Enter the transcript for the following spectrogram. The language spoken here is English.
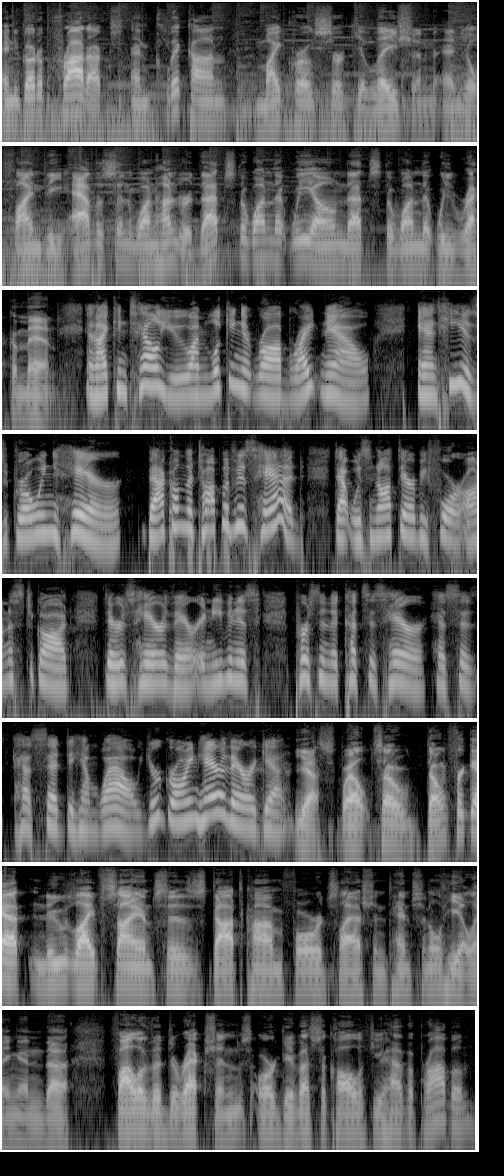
and you go to products and click on microcirculation and you'll find the Avacen 100. That's the one that we own. That's the one that we recommend. And I can tell you, I'm looking at Rob right now, and he is growing hair back on the top of his head that was not there before. Honest to God, there's hair there, and even his person that cuts his hair has said has said to him, "Wow, you're growing hair there again." Yes. Well, so don't forget newlifesciences.com forward slash intentional healing and uh, follow the directions or give us a call if you have a problem.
